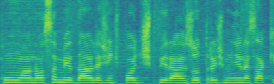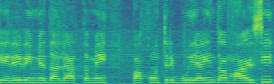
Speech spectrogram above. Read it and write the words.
com a nossa medalha, a gente pode inspirar as outras meninas a quererem medalhar também para contribuir ainda mais e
